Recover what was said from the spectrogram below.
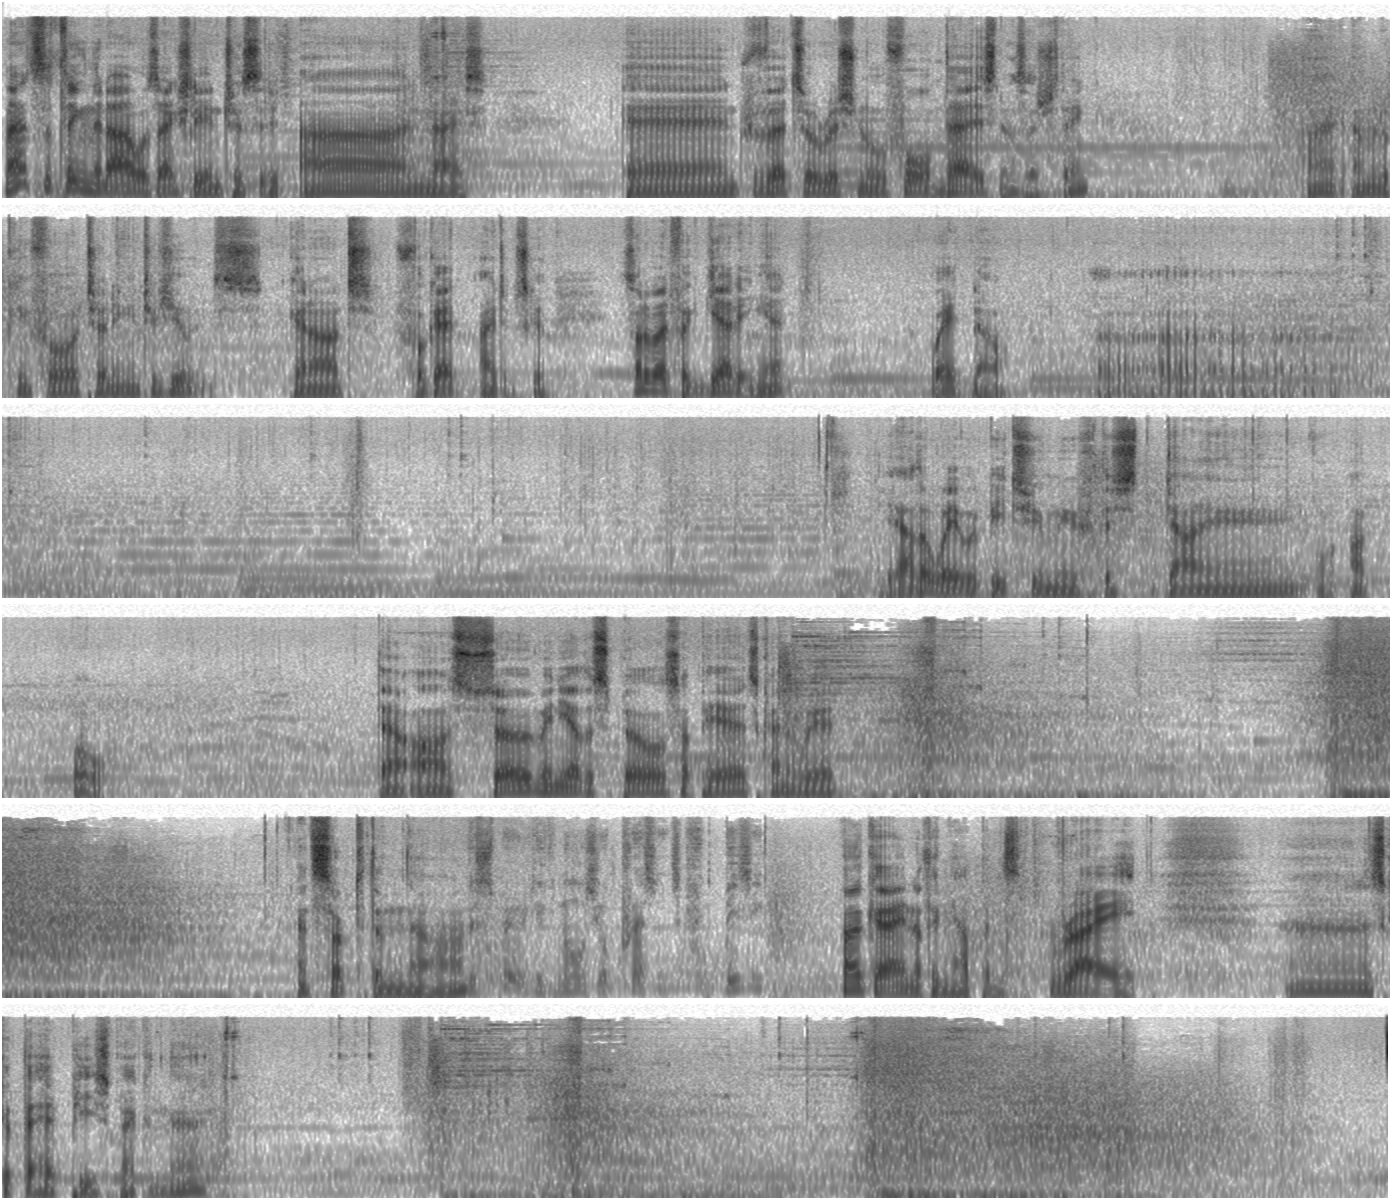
That's the thing that I was actually interested in. Ah, nice. And revert to original form. There is no such thing. I am looking for turning into humans. Cannot forget item skill. It's not about forgetting it. Wait, no. Uh, the other way would be to move this down or up. Whoa. There are so many other spells up here, it's kind of weird. Let's talk to them now. the spirit ignores your presence, busy. Okay, nothing happens. Right. Uh, let's get the headpiece back in there.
